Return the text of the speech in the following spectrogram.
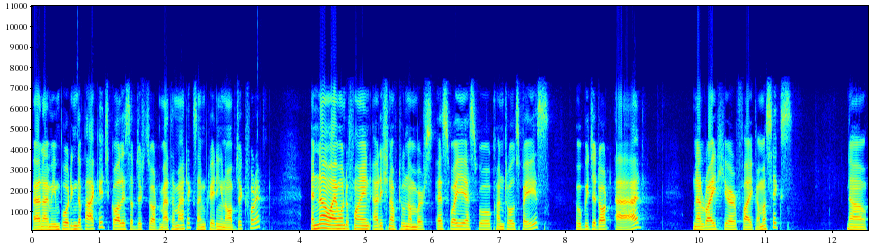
and I'm importing the package college subjects.mathematics. I'm creating an object for it. And now I want to find addition of two numbers, SYSO control space obj.add and I'll write here 5 comma 6. Now,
